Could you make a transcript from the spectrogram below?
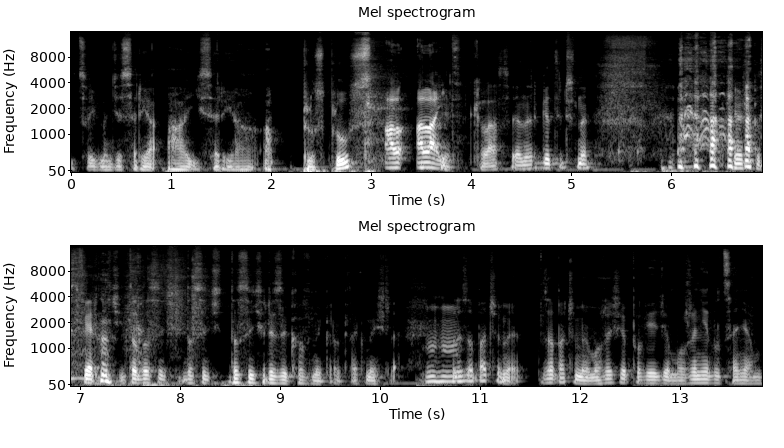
i co i będzie seria A i seria A++. a, a light. Klasy energetyczne. Ciężko stwierdzić i to dosyć, dosyć, dosyć ryzykowny krok, tak myślę. Ale zobaczymy. Zobaczymy. Może się powiedzie, może nie doceniam.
